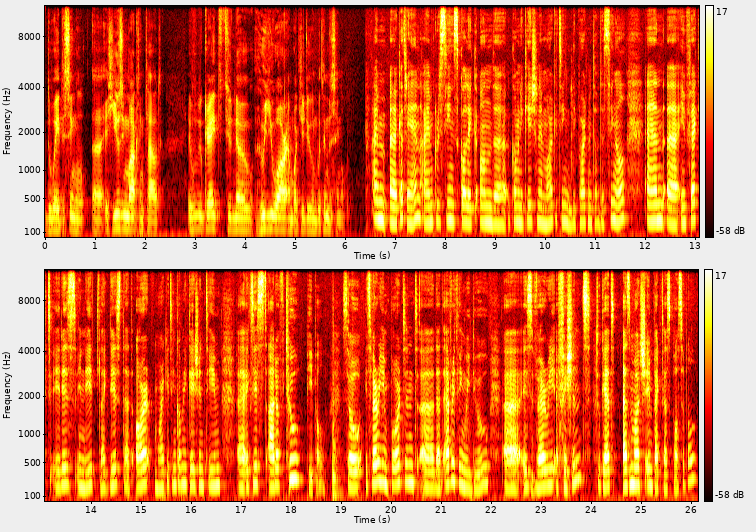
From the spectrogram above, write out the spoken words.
the way the Singel uh, is using Marketing Cloud, it would be great to know who you are and what you're doing within the Singel. I'm uh. I'm Christine's colleague on the communication and marketing department of the Singel. And uh, in fact, it is indeed like this that our marketing communication team uh, exists out of two people. So it's very important uh, that everything we do uh, is very efficient to get as much impact as possible.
